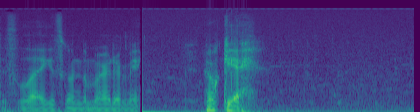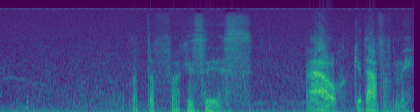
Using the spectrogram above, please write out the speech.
this leg is going to murder me. Okay. What the fuck is this? Ow! Get off of me!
